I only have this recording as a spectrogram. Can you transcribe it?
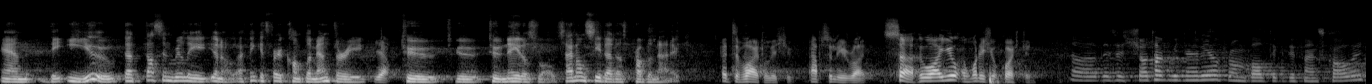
and the EU, that doesn't really, you know, I think it's very complementary yeah. to, to, to NATO's roles. I don't see that as problematic. It's a vital issue. Absolutely right. Sir, who are you and what is your question? Uh, this is Shota Gvineria from Baltic Defense College.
